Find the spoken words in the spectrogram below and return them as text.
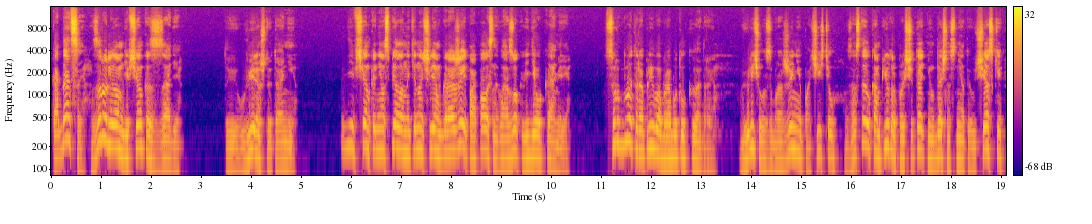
Кадаци за рулем, девчонка сзади. Ты уверен, что это они? Девчонка не успела натянуть шлем в гараже и попалась на глазок видеокамере. 42 торопливо обработал кадры увеличил изображение, почистил, заставил компьютер просчитать неудачно снятые участки,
